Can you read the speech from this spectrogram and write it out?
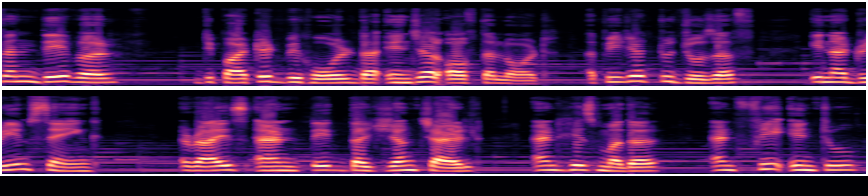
when they were departed, behold, the angel of the Lord appeared to Joseph in a dream, saying, Arise and take the young child and his mother and flee into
